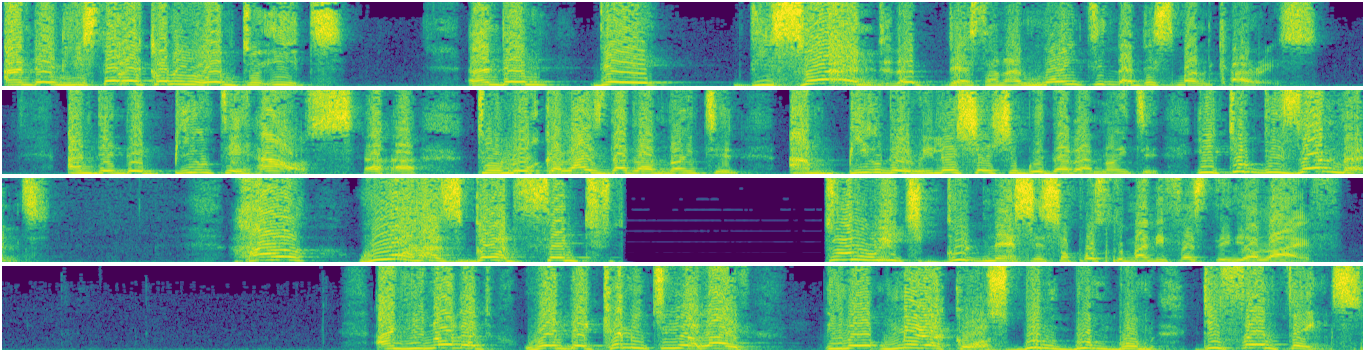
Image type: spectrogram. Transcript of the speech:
And then he started coming home to eat. And then they discerned that there's an anointing that this man carries. And then they built a house to localize that anointing and build a relationship with that anointing. It took discernment. How who has God sent through which goodness is supposed to manifest in your life? And you know that when they came into your life, you know, miracles, boom, boom, boom, different things.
